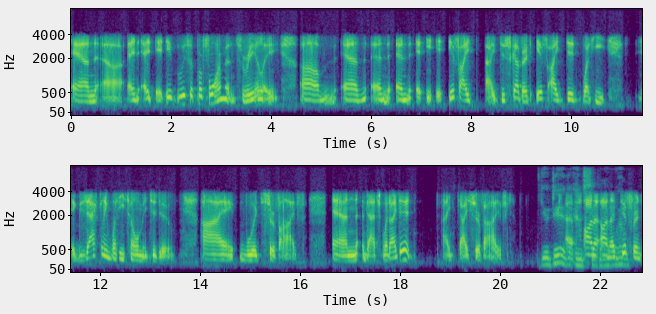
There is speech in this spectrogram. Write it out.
and uh, and it, it, was a performance, really. Um, and and and if I I discovered if I did what he exactly what he told me to do, I would survive, and that's what I did. I I survived. You did uh, on a, on a well. different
